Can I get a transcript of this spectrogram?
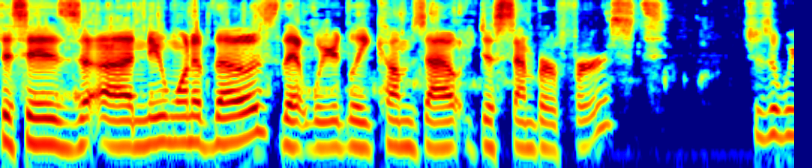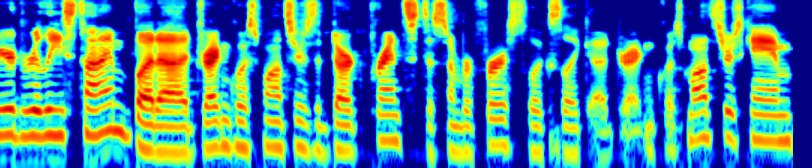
This is a new one of those that weirdly comes out December 1st. Which is a weird release time, but uh, Dragon Quest Monsters: The Dark Prince, December first, looks like a Dragon Quest Monsters game.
